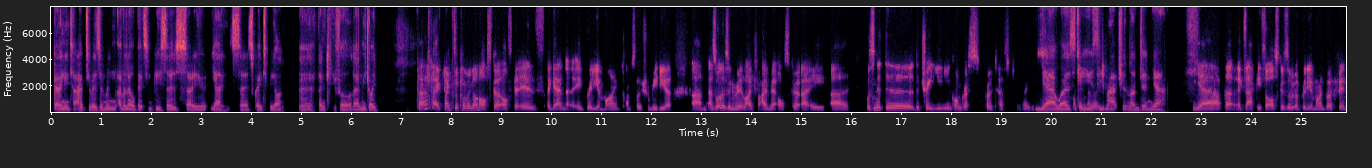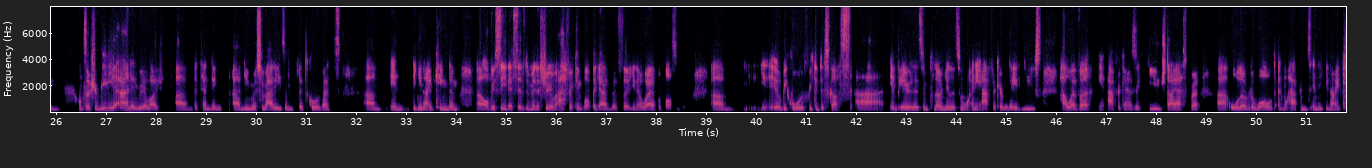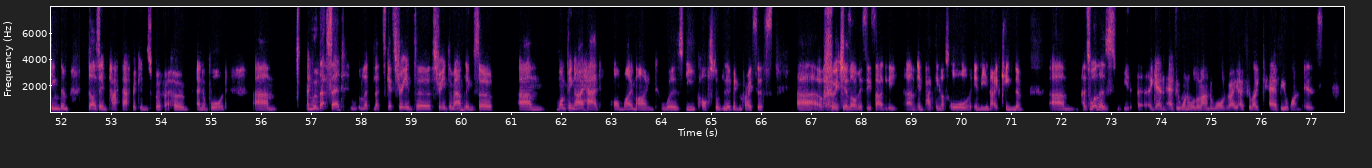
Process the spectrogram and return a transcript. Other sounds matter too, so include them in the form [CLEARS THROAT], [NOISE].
going into activism and other little bits and pieces. So yeah, it's uh, it's great to be on. Uh, thank you for letting me join. Perfect. Thanks for coming on, Oscar. Oscar is again a brilliant mind on social media, um, as well as in real life. I met Oscar at a uh, wasn't it the the trade union congress protest, right? Yeah, it was TUC match in London. Yeah. Yeah, per- exactly. So Oscar's a, a brilliant mind both in on social media and in real life um, attending uh, numerous rallies and political events um, in the United Kingdom. Uh, obviously, this is the Ministry of [LAUGHS] African Propaganda, so you know wherever possible, um, it would be cool if we could discuss uh, imperialism, colonialism, or any Africa-related news. However, Africa has a huge diaspora. Uh, all over the world, and what happens in the United Kingdom does impact Africans both at home and abroad. Um, and with that said, let let's get straight into straight into rambling. So, um, one thing I had on my mind was the cost of living crisis, uh, [LAUGHS] which is obviously sadly um, impacting us all in the United Kingdom, um, as well as again everyone all around the world. Right? I feel like everyone is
